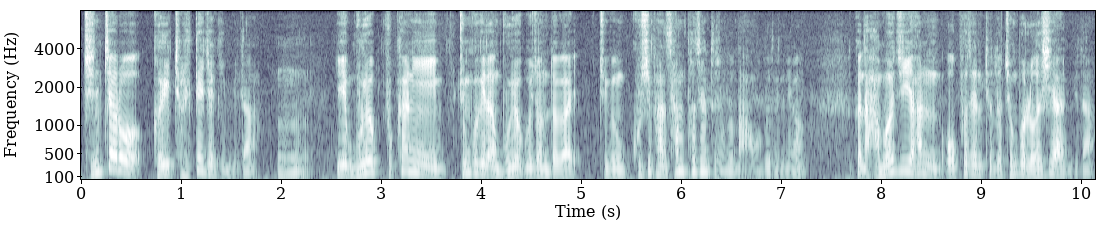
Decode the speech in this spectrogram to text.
진짜로 거의 절대적입니다. 음, 이게 무역 북한이 중국이랑 무역 의존도가 지금 93% 정도 나오거든요. 그 나머지 한 5%도 전부 러시아입니다.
